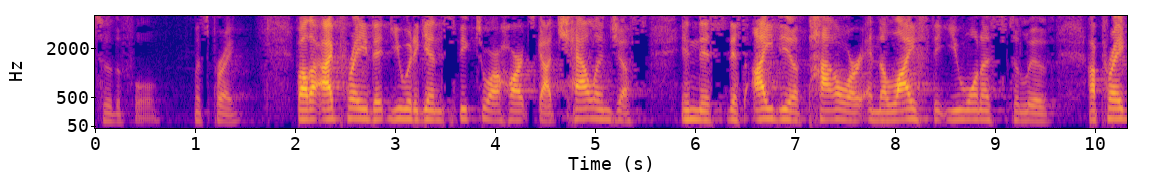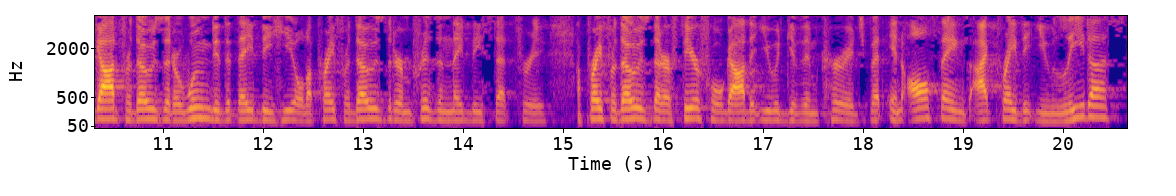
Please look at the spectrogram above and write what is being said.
to the full." Let's pray. Father, I pray that you would again speak to our hearts, God. Challenge us in this, this idea of power and the life that you want us to live. I pray, God, for those that are wounded that they'd be healed. I pray for those that are in prison they'd be set free. I pray for those that are fearful, God, that you would give them courage. But in all things, I pray that you lead us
